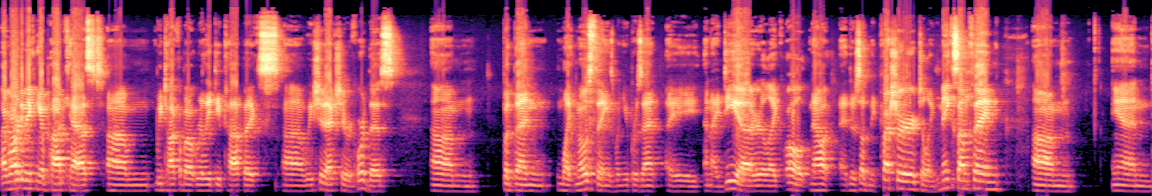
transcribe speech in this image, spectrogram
I'm already making a podcast. Um, we talk about really deep topics. Uh, we should actually record this. Um, but then, like most things, when you present a an idea, you're like, oh, now there's suddenly pressure to like make something. Um, and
